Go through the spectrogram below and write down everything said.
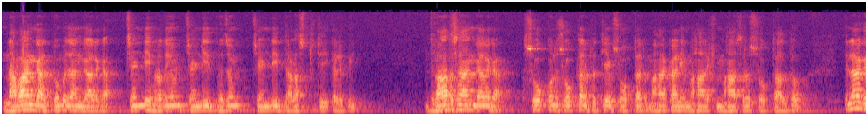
నవాంగాలు తొమ్మిది అంగాలుగా చండీ హృదయం చండీ ధ్వజం చండీ దళస్థుతి కలిపి ద్వాదశాంగాలుగా సూక్ కొన్ని సూక్తాలు ప్రత్యేక సూక్తాలు మహాకాళి మహాలక్ష్మి మహాసరస్వతి సూక్తాలతో ఇలాగ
